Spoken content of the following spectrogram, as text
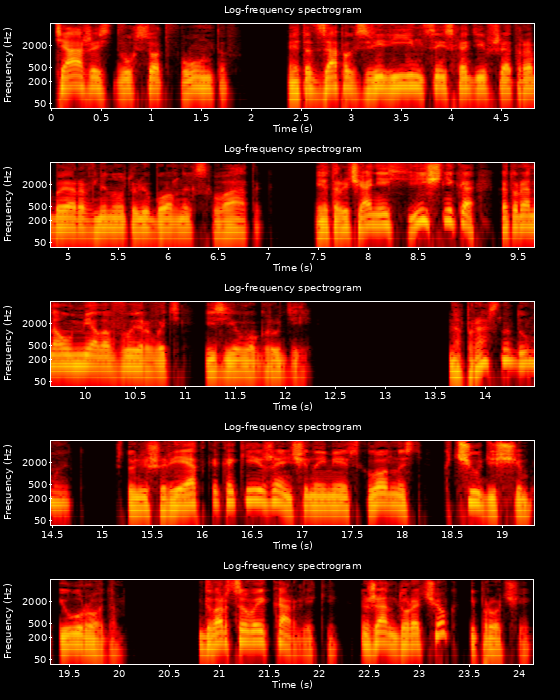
тяжесть двухсот фунтов, этот запах зверинца, исходивший от Робера в минуту любовных схваток, и это рычание хищника, которое она умела вырвать из его груди. Напрасно думают, что лишь редко какие женщины имеют склонность к чудищам и уродам. Дворцовые карлики, Жан-дурачок и прочие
